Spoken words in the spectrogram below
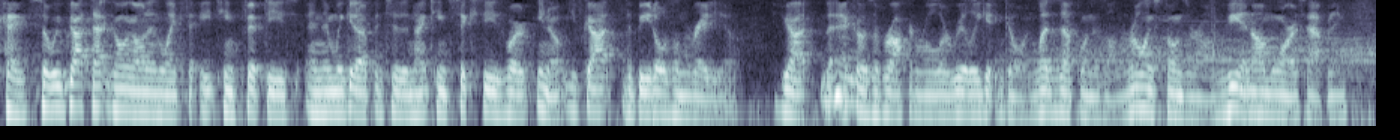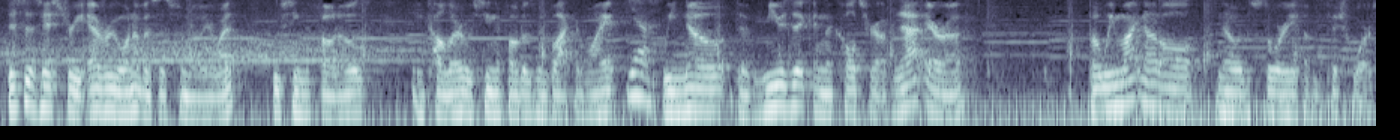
Okay, so we've got that going on in like the 1850s, and then we get up into the 1960s where, you know, you've got the Beatles on the radio. You've got the mm-hmm. echoes of rock and roll are really getting going. Led Zeppelin is on, the Rolling Stones are on, Vietnam War is happening. This is history every one of us is familiar with. We've seen the photos in color, we've seen the photos in black and white. Yeah. We know the music and the culture of that era, but we might not all know the story of the fish wars.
